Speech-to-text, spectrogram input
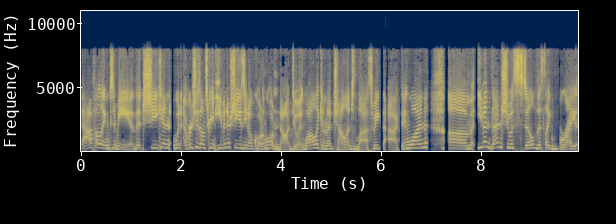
baffling to me that she can, whenever she's on screen, even if she's you know quote unquote not doing well, like in the challenge last week, the acting one, um, even then she was still this like bright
